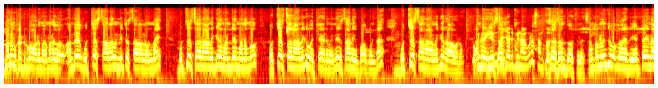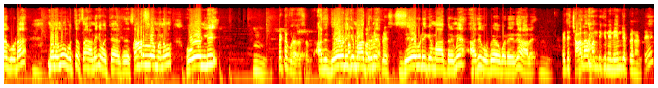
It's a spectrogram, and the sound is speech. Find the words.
మనం కట్టుకోవడమే. మనకు అంటే ఉచ్చ స్థానాలు నీచ స్థానాలు ఉన్నాయి. ఉచ్చ స్థానాలకి అంటే మనము ఉచ్చ స్థానాలకి వచ్చేయడమే. నీచ స్థానానికి పోకుండా ఉచ్చ స్థానాలకి రావడం. అంటే జరిపినా కూడా సంతోషం. సంతోషమే. సెంటర్ నుంచి ఒక ఎట్టయినా కూడా మనము ఉచ్చ స్థానానికి వచ్చేయాల్సిందే. సెంటర్లో మనం ఓన్లీ పెట్టకూడదు అసలు. అది దేవుడికి మాత్రమే. దేవుడికి మాత్రమే అది ఉపయోగపడేది ఆలయం. ఉమ్. అయితే చాలా మందికి నేను ఏం చెప్పానంటే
